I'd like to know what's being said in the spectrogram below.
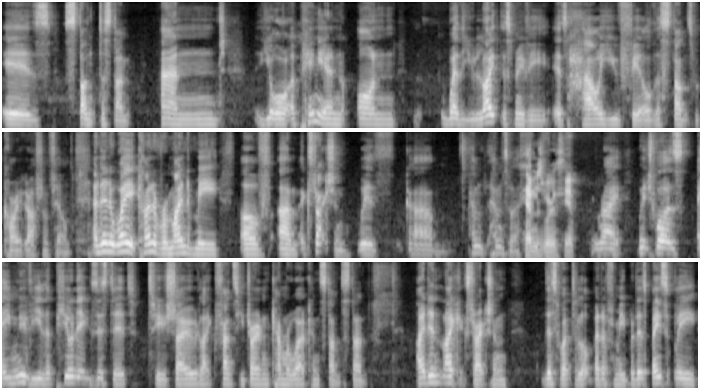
is stunt to stunt, and your opinion on whether you like this movie is how you feel the stunts were choreographed and filmed. And in a way, it kind of reminded me of um, Extraction with um, Hem- Hemsworth. Hemsworth, yep. Right, which was a movie that purely existed to show like fancy drone camera work and stunt to stunt. I didn't like Extraction. This worked a lot better for me, but it's basically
